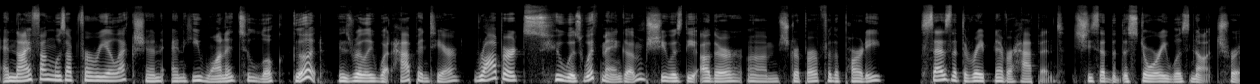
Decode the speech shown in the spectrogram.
And Nifong was up for reelection and he wanted to look good, is really what happened here. Roberts, who was with Mangum, she was the other um, stripper for the party, says that the rape never happened. She said that the story was not true.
